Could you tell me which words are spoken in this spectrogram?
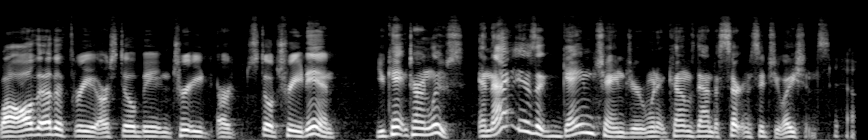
while all the other three are still being treed are still treed in, you can't turn loose, and that is a game changer when it comes down to certain situations. yeah.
